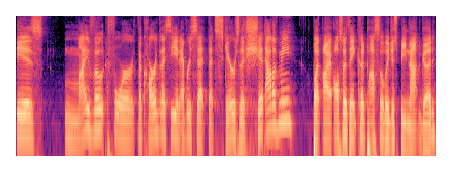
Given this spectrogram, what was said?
is my vote for the card that I see in every set that scares the shit out of me, but I also think could possibly just be not good,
